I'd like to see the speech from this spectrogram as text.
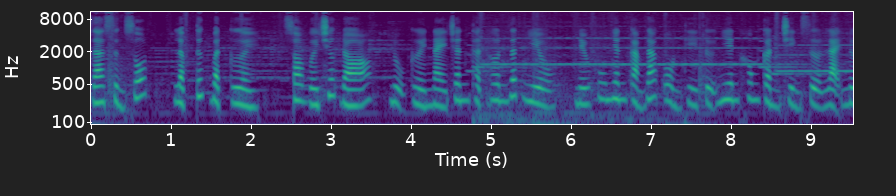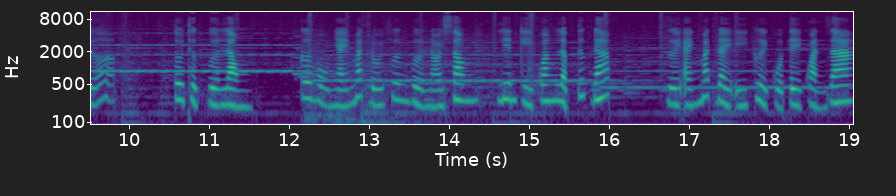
gia sừng sốt, lập tức bật cười. So với trước đó, nụ cười này chân thật hơn rất nhiều. Nếu phu nhân cảm giác ổn thì tự nhiên không cần chỉnh sửa lại nữa. Tôi thực vừa lòng. Cơ hồ nháy mắt đối phương vừa nói xong, Liên Kỳ Quang lập tức đáp. Dưới ánh mắt đầy ý cười của tề quản gia,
